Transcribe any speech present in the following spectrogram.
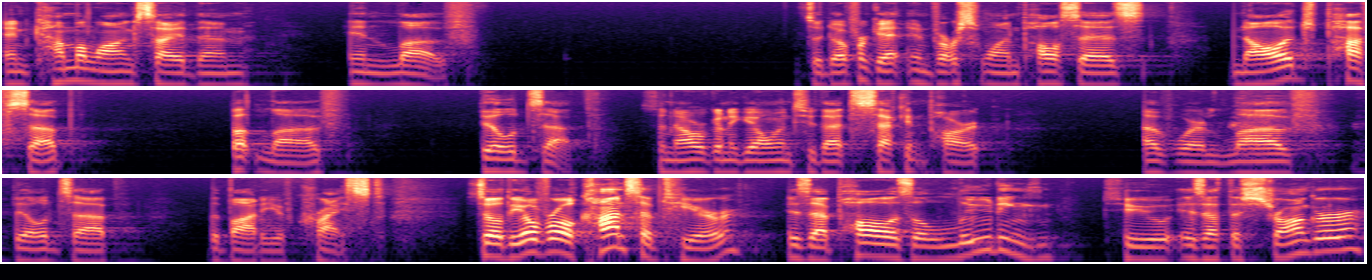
and come alongside them in love. So don't forget in verse 1, Paul says, Knowledge puffs up, but love builds up. So now we're going to go into that second part of where love builds up the body of Christ. So the overall concept here is that Paul is alluding to is that the stronger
